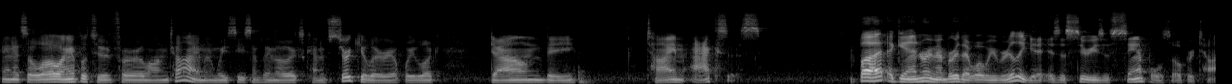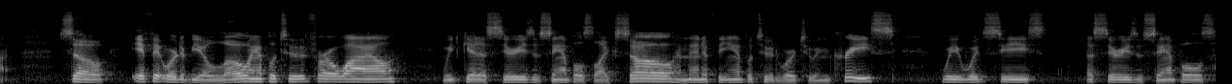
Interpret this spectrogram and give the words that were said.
and it's a low amplitude for a long time. And we see something that looks kind of circular if we look down the time axis. But again, remember that what we really get is a series of samples over time. So if it were to be a low amplitude for a while, we'd get a series of samples like so, and then if the amplitude were to increase, we would see a series of samples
